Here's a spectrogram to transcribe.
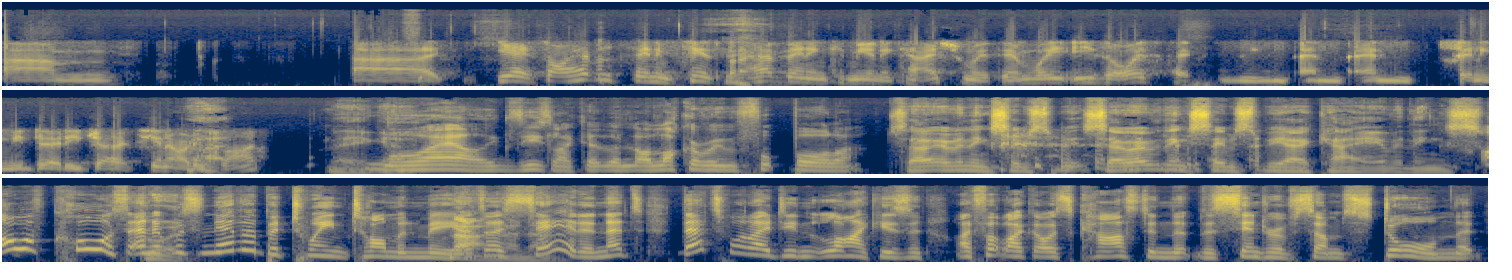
Um, uh, yeah, so I haven't seen him since, but I have been in communication with him. We, he's always texting me and, and sending me dirty jokes. You know what he's like. There you go. Wow, he's like a, a locker room footballer. So everything seems to be, so everything seems to be okay. Everything's Oh, of course, and it was never between Tom and me, No, as I no, no. said, and that's that's what I didn't like. Is I felt like I was cast in the, the centre of some storm that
